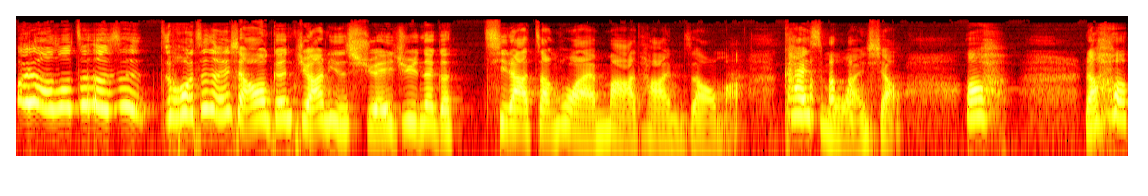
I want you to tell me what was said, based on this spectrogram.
我想说，真的是，我真的很想要跟 Giannis 学一句那个希腊脏话来骂他，你知道吗？开什么玩笑哦！然后，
